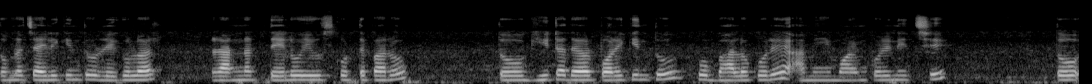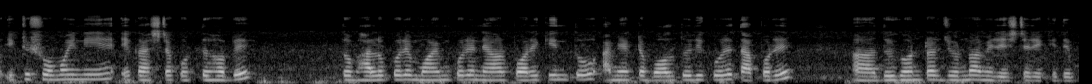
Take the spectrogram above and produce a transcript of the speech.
তোমরা চাইলে কিন্তু রেগুলার রান্নার তেলও ইউজ করতে পারো। তো ঘিটা দেওয়ার পরে কিন্তু খুব ভালো করে আমি ময়ম করে নিচ্ছি। তো একটু সময় নিয়ে এ কাজটা করতে হবে। তো ভালো করে ময়ম করে নেওয়ার পরে কিন্তু আমি একটা বল তৈরি করে তারপরে দুই ঘণ্টার জন্য আমি রেস্টে রেখে দেব।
